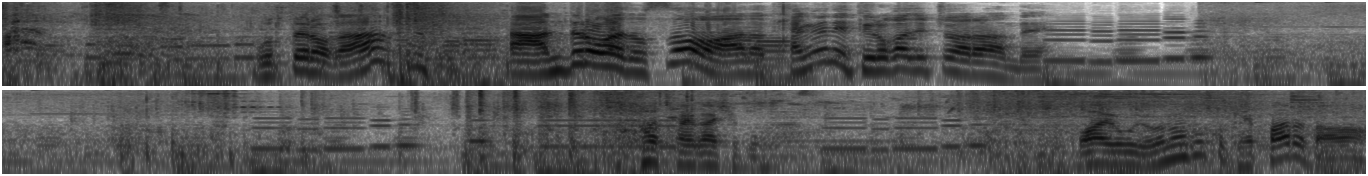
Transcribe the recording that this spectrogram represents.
아, 못 들어가? 아, 안 들어가졌어? 아, 나 당연히 들어가질 줄 알았는데. 아, 잘 가시고. 와, 이거 연어 속도 개 빠르다.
